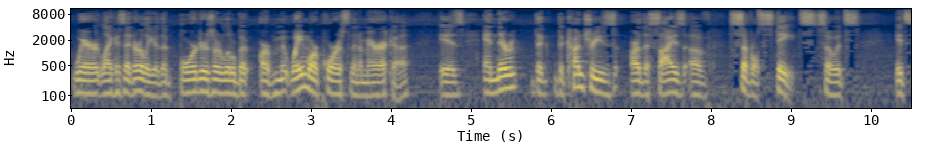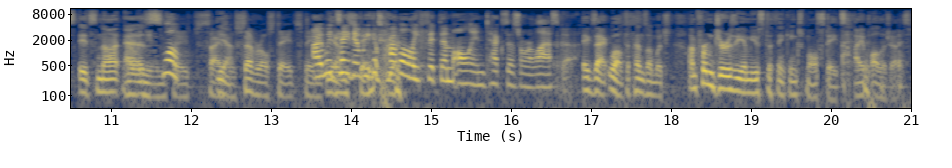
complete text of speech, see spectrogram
Where, like I said earlier, the borders are a little bit are way more porous than America is, and they're the the countries are the size of several states. So it's it's it's not I wouldn't as even Well- say size Yeah. of several states. Maybe I would one say that we could probably fit them all in Texas or Alaska. Exactly. Well, it depends on which. I'm from Jersey. I'm used to thinking small states. I apologize.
